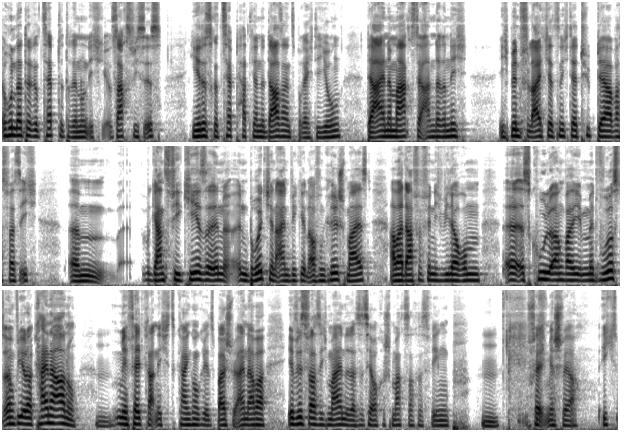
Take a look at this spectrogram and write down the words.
hunderte Rezepte drin und ich sag's wie es ist. Jedes Rezept hat ja eine Daseinsberechtigung. Der eine mag's, der andere nicht. Ich bin vielleicht jetzt nicht der Typ, der, was weiß ich, ähm, ganz viel Käse in, in Brötchen einwickelt und auf den Grill schmeißt. Aber dafür finde ich wiederum äh, es cool, irgendwie mit Wurst irgendwie oder keine Ahnung. Hm. Mir fällt gerade nicht kein konkretes Beispiel ein, aber ihr wisst, was ich meine. Das ist ja auch Geschmackssache, deswegen pff, hm. fällt mir schwer. ich,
